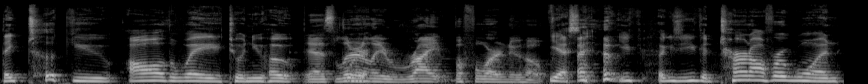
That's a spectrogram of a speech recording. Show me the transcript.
they took you all the way to A New Hope. Yeah, it's literally right before a New Hope. Yes, you you could turn off Rogue One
